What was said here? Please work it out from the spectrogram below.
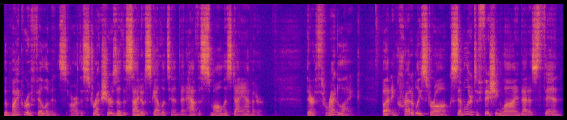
The microfilaments are the structures of the cytoskeleton that have the smallest diameter. They're thread like but incredibly strong, similar to fishing line that is thin,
